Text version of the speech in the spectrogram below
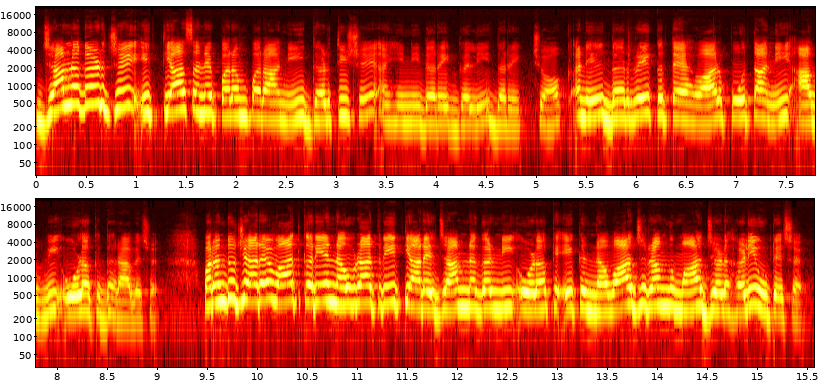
જામનગર જે ઇતિહાસ અને પરંપરાની ધરતી છે, અહીંની દરેક ગલી, દરેક ચોક અને દરેક તહેવાર પોતાની આગવી ઓળખ ધરાવે છે. પરંતુ જ્યારે વાત કરીએ નવરાત્રી, ત્યારે જામનગરની ઓળખ એક નવા જ રંગમાં ઝળહળી ઉઠે છે.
